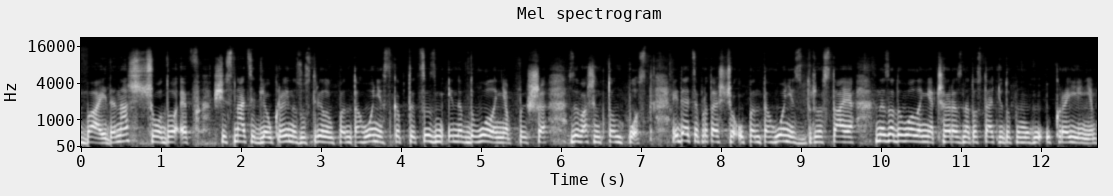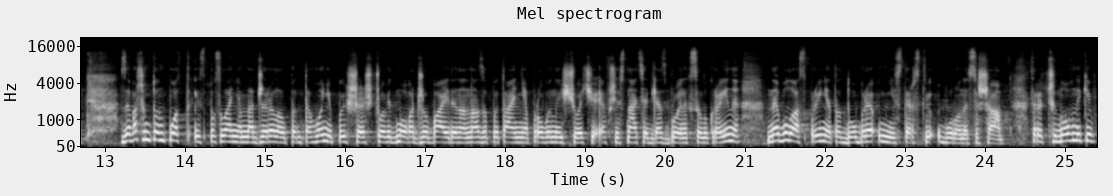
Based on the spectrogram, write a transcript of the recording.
Байдена щодо F-16 для України зустріли в Пентагоні скептицизм і невдоволення. Пише The Washington Post. Йдеться про те, що у Пентагоні зростає незадоволення через недостатню допомогу Україні. The Washington Post із посиланням на джерела у Пентагоні пише, що відмова Джо Байдена на запитання про винищувачі F-16 для збройних сил України не була сприйнята добре у міністерстві оборони США. Серед чиновників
